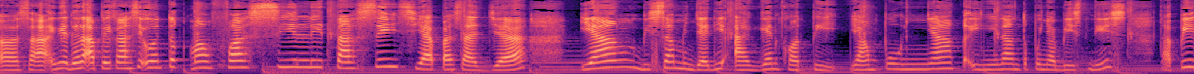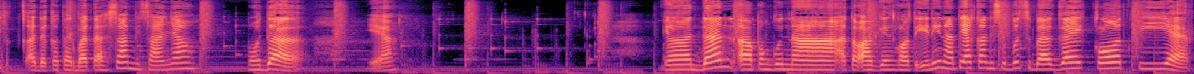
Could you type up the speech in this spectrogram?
uh, saat ini adalah aplikasi untuk memfasilitasi siapa saja yang bisa menjadi agen koti yang punya keinginan untuk punya bisnis tapi ada keterbatasan misalnya modal ya. Ya dan uh, pengguna atau agen kloti ini nanti akan disebut sebagai klotier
